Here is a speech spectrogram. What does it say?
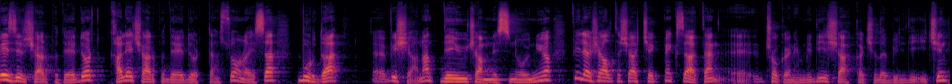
Vezir çarpı D4, kale çarpı D4'ten sonra ise burada Vişyanat D3 hamlesini oynuyor. Fil H6 şah çekmek zaten e, çok önemli değil. Şah kaçılabildiği için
